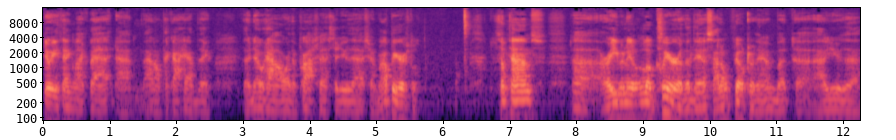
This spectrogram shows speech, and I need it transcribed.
do anything like that. Uh, I don't think I have the the know-how or the process to do that. So my beers sometimes uh, are even a little clearer than this. I don't filter them, but uh, I use a,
